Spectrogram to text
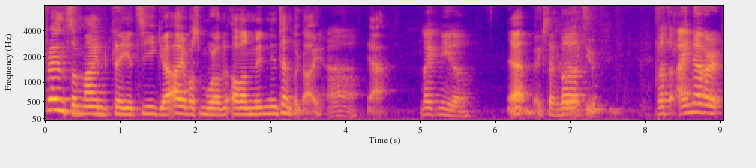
friends of mine played Sega. I was more of, of a Nintendo guy. Ah, Yeah, like me then. yeah, exactly But- like you. But I never.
